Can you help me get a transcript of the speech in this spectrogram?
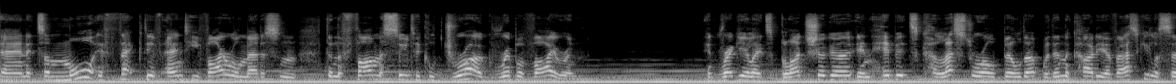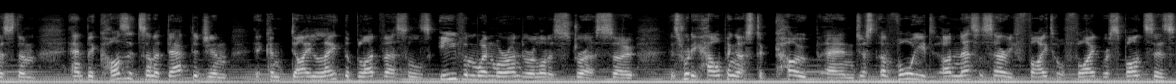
and it's a more effective antiviral medicine than the pharmaceutical drug ribavirin. It regulates blood sugar, inhibits cholesterol buildup within the cardiovascular system, and because it's an adaptogen, it can dilate the blood vessels even when we're under a lot of stress. So it's really helping us to cope and just avoid unnecessary fight or flight responses,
